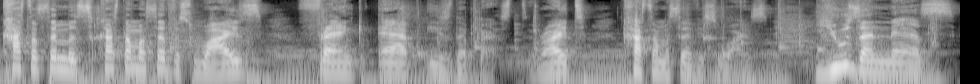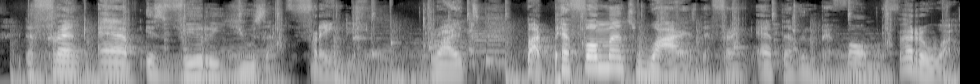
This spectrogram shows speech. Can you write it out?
customer service, customer service wise Franc app is the best right? Customer service wise userness the Franc app is very user friendly right? But performance wise the Franc app doesn't perform very well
